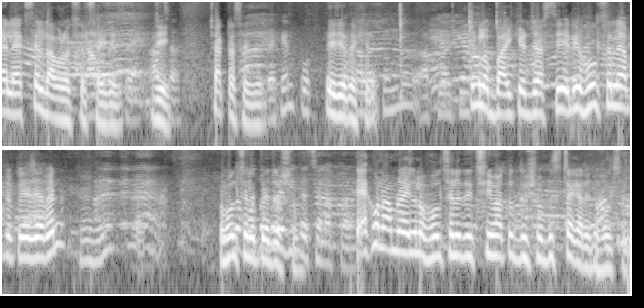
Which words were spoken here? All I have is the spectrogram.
L XL double XL সাইজের জি চারটা সাইজের দেখেন এই যে দেখেন। এগুলো বাইকের জার্সি এটি হোলসেলে আপনি পেয়ে যাবেন। হোলসেলে পেয়ে আপনারা? এখন আমরা এগুলো হোলসেলে দিচ্ছি মাত্র দুশো বিশ টাকা রেটে হোলসেল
